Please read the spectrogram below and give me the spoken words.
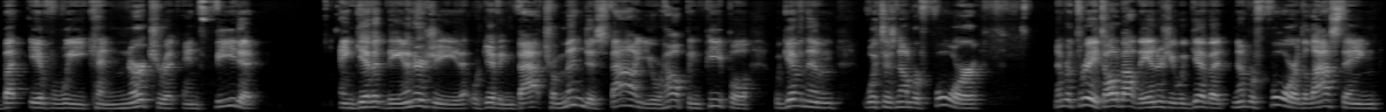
But if we can nurture it and feed it and give it the energy that we're giving that tremendous value, we're helping people, we're giving them, which is number four. Number three, it's all about the energy we give it. Number four, the last thing,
